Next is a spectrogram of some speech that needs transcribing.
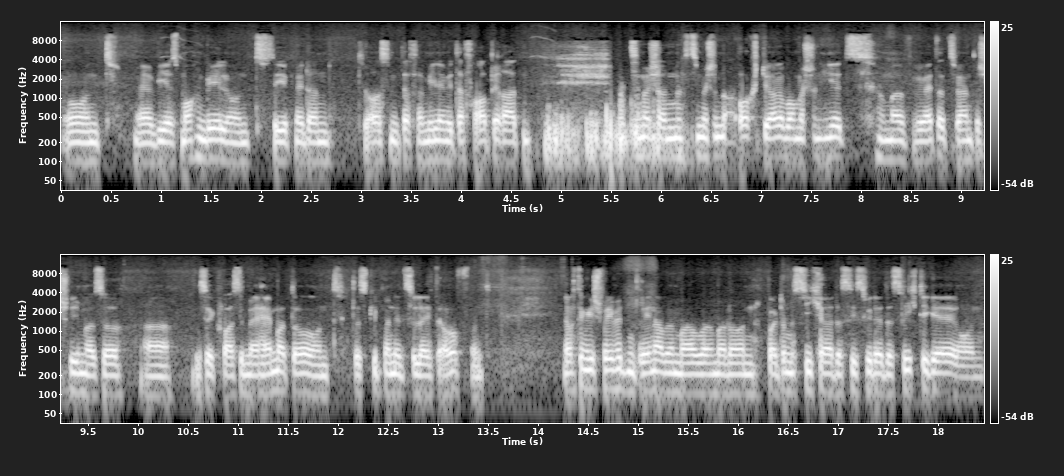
und äh, wie er es machen will. Und ich habe mich dann zu Hause mit der Familie, mit der Frau beraten. Jetzt sind wir schon, sind wir schon acht Jahre, waren wir schon hier, jetzt haben wir weiter zwei unterschrieben. Also äh, ist ja quasi meine Heimat da und das gibt man nicht so leicht auf. Und nach dem Gespräch mit dem Trainer waren wir, waren wir dann bald einmal sicher, das ist wieder das Richtige und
